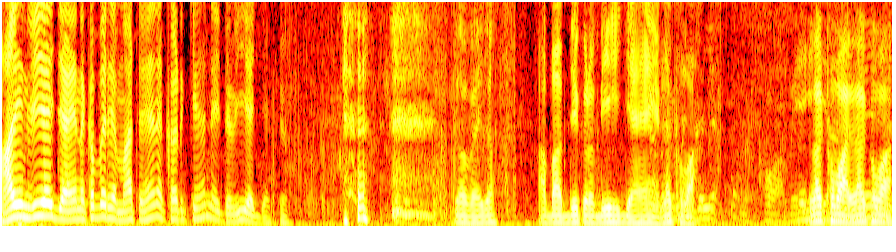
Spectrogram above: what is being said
ભાઈને વીઆઈ જાય એને ખબર છે માથે છે ને ખડકે છે ને એ તો વીઆઈ જાય. જો ભાઈ જો. આ બાપ દીકરો બેસી જાય અહીં લખવા. લખવા લખવા.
